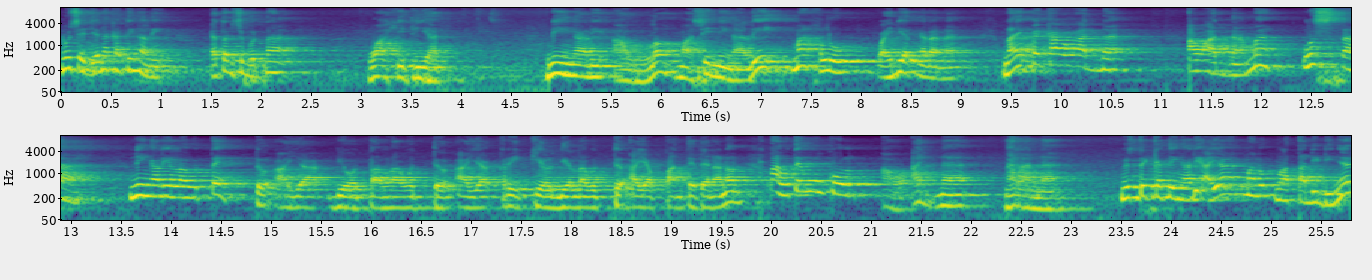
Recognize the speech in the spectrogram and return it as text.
nu sejena katingali. Itu disebutna wahidiyah ningali Allah masih ningali makhluk. Wahidiyat ngarana naik pe kawadna awadna mah lesta. Ningali laut teh teu aya biota laut teu aya kerikil di laut teu aya pantai teh laut teh mungkul. Aw adna ngarana. Geus teh katingali aya makhluk melata didinya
